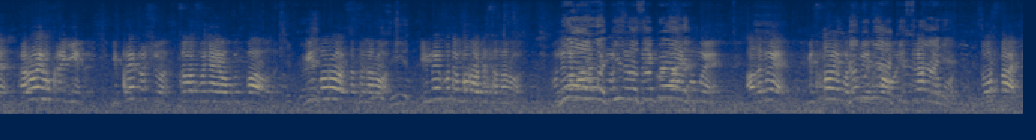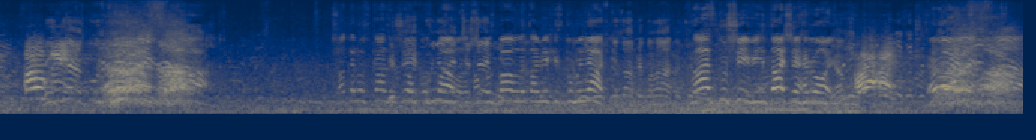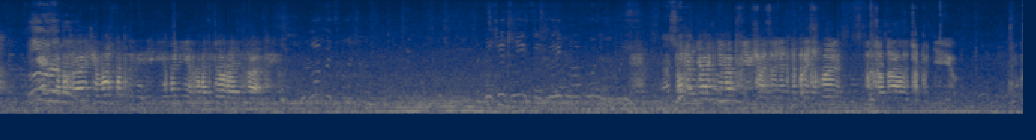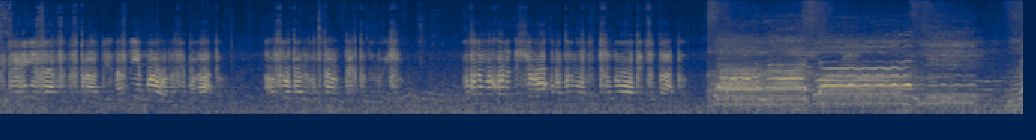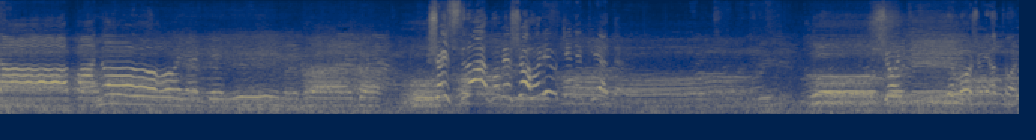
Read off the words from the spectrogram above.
Це герой України. І прикро, що цього звання його позбавили. Він боровся за народ. І ми будемо боротися за народ. Вони не мали Мову, цих можливостей, як ми забили. маємо ми. Але ми відстоїмо своє слово і святимо до останнього. Слава Україні! Що ти розказуєш, що позбавили? Що позбавили там якісь комуняки. Сказати багато. Клас душі, він і далі герой. Герой! Слава виступити від імені громадської організації. Дуже вдячні вам всім, що ви сьогодні таки прийшли, ви згадали цю подію. Це гріє серце насправді. Нас не є мало, нас є багато. Але з певних обставин дехто не вийшов. Ми будемо виходити щороку, ми будемо вшановувати цю дату. щось слабо, ви що горілки не п'єте? Чуть не можу я то.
